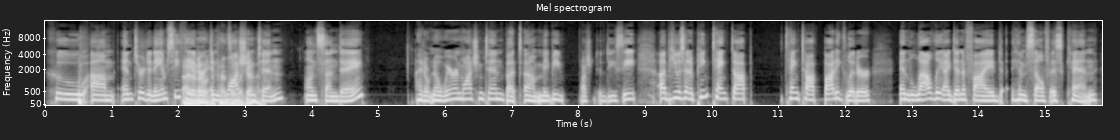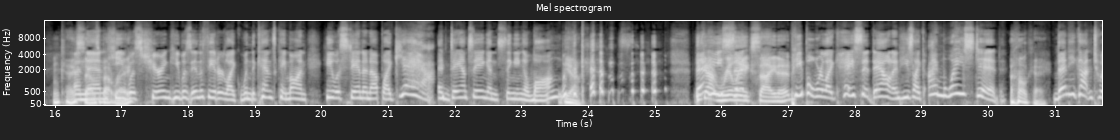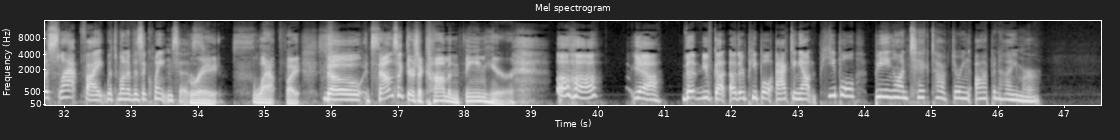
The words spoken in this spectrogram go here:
who um, entered an AMC I don't know. theater on in. Washington on Sunday? I don't know where in Washington, but um, maybe Washington D.C. Um, he was in a pink tank top, tank top, body glitter, and loudly identified himself as Ken. okay, and then he right. was cheering. He was in the theater like when the Kens came on. He was standing up like yeah, and dancing and singing along with Yeah. the Kens. then He got really said- excited. People were like, "Hey, sit down," and he's like, "I'm wasted." okay, Then he got into a slap fight with one of his acquaintances. great slap fight. So it sounds like there's a common theme here. Uh huh. Yeah. Then you've got other people acting out. People being on TikTok during Oppenheimer.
